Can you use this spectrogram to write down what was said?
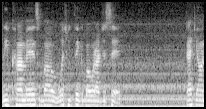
leave comments about what you think about what I just said. Thank y'all.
